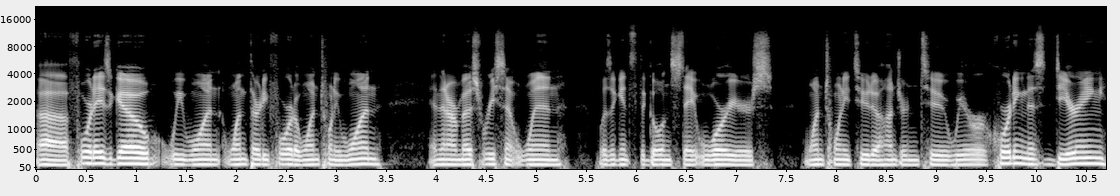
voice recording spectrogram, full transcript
uh, four days ago. We won 134 to 121, and then our most recent win was against the Golden State Warriors 122 to 102. We were recording this during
